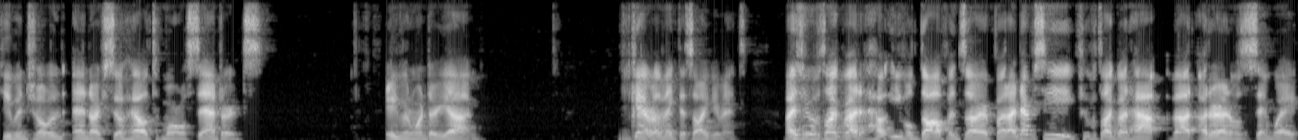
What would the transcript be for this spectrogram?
Human children and are still held to moral standards, even when they're young. You can't really make this argument. I see people talk about how evil dolphins are, but I never see people talk about how about other animals the same way.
